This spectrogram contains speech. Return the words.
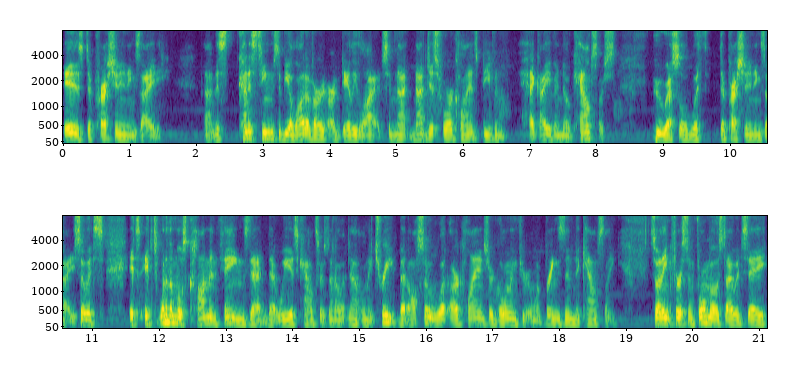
is depression and anxiety. Uh, this kind of seems to be a lot of our, our daily lives and not, not just for our clients, but even heck, I even know counselors who wrestle with depression and anxiety. So it's, it's, it's one of the most common things that, that we as counselors not, not only treat, but also what our clients are going through and what brings them to counseling. So I think first and foremost, I would say,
